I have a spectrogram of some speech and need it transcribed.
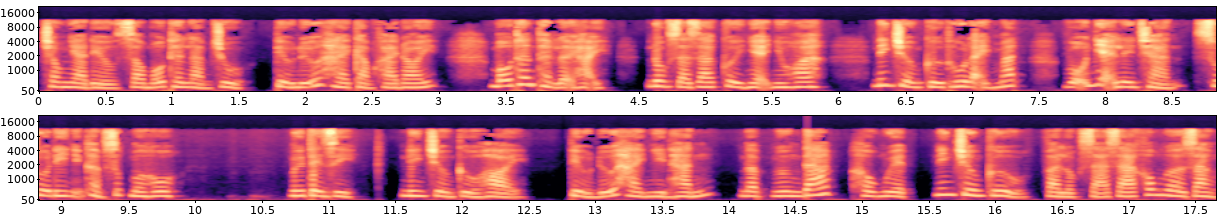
trong nhà đều do mẫu thân làm chủ. Tiểu nữ hài cảm khái nói, mẫu thân thật lợi hại. Lục giá giá cười nhẹ như hoa. Ninh Trường Cừ thu lại ánh mắt, vỗ nhẹ lên trán, xua đi những cảm xúc mơ hồ. Ngươi tên gì? Ninh Trường Cửu hỏi. Tiểu nữ hài nhìn hắn, ngập ngừng đáp, Khâu Nguyệt. Ninh Trường Cửu và Lục Giá Giá không ngờ rằng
